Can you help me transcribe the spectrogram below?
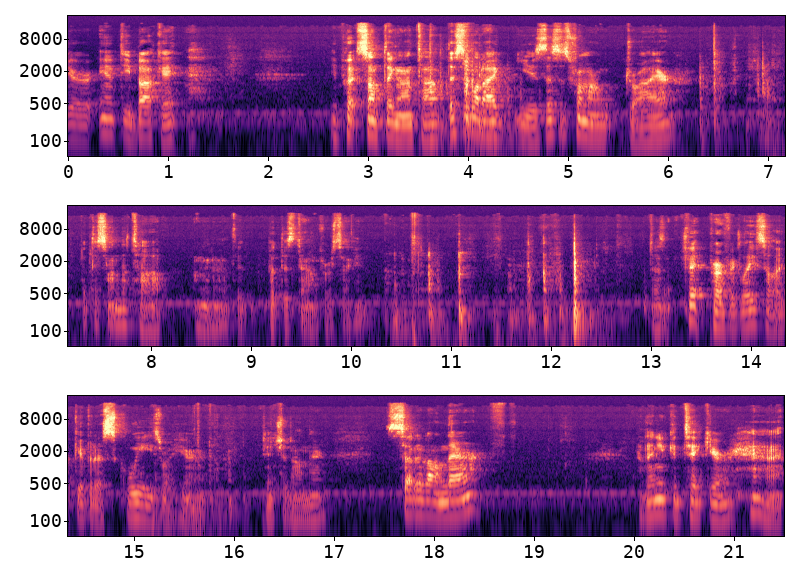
Your empty bucket, you put something on top. This is what I use. This is from our dryer. Put this on the top. I'm gonna have to put this down for a second. Doesn't fit perfectly, so I give it a squeeze right here. Pinch it on there. Set it on there. And then you can take your hat,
